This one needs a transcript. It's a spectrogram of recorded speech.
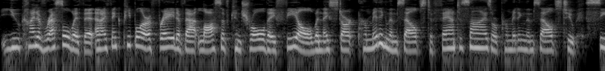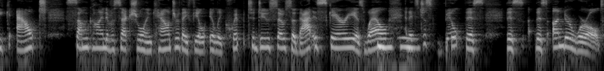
you kind of wrestle with it and i think people are afraid of that loss of control they feel when they start permitting themselves to fantasize or permitting themselves to seek out some kind of a sexual encounter they feel ill-equipped to do so so that is scary as well mm-hmm. and it's mm-hmm. just built this this this underworld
